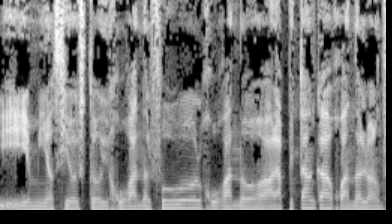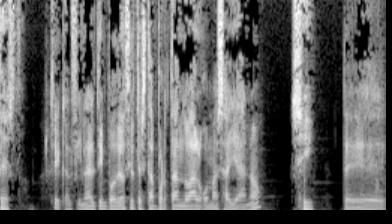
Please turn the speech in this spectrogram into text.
y en mi ocio estoy jugando al fútbol, jugando a la petanca o jugando al baloncesto. Sí, que al final el tiempo de ocio te está aportando algo más allá, ¿no? Sí, De,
